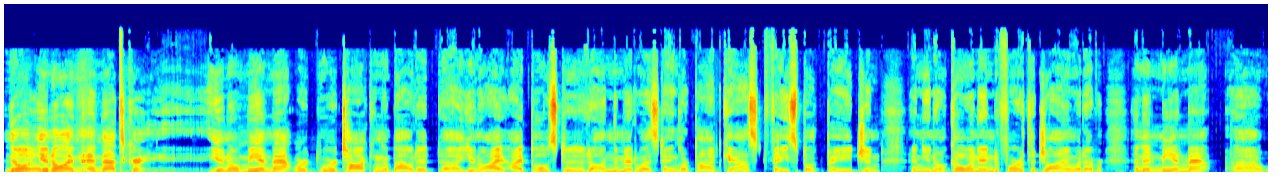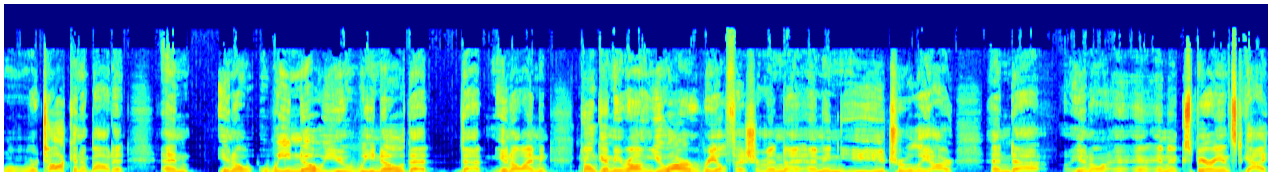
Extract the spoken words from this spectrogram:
no, Yeah. you know, and, and that's great. You know, me and Matt were, were talking about it. Uh, you know, I, I posted it on the Midwest Angler Podcast Facebook page and, and, you know, going into 4th of July and whatever. And then me and Matt uh, were talking about it. And, you know, we know you. We know that that you know i mean don't get me wrong you are a real fisherman i, I mean you, you truly are and uh you know a- a- an experienced guy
